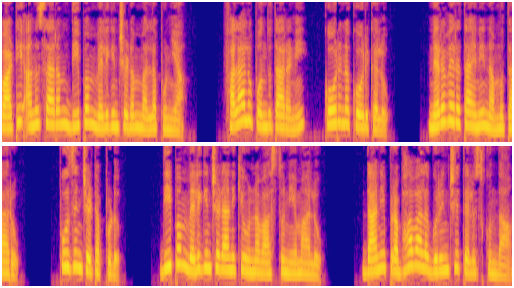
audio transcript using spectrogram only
వాటి అనుసారం దీపం వెలిగించడం వల్ల పుణ్య ఫలాలు పొందుతారని కోరిన కోరికలు నెరవేరతాయని నమ్ముతారు. పూజించేటప్పుడు దీపం వెలిగించడానికి ఉన్న వాస్తు నియమాలు దాని ప్రభావాల గురించి తెలుసుకుందాం.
